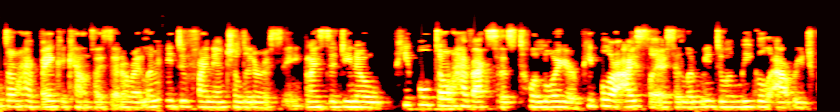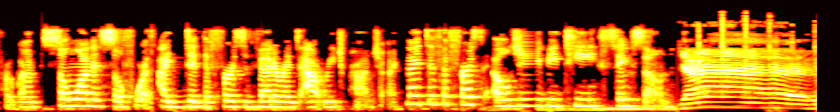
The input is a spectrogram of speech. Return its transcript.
don't have bank accounts? I said, all right, let me do financial literacy. And I said, you know, people don't have access to a lawyer. People are isolated. I said, let me do a legal outreach program, so on and so forth. I did the first veterans outreach project. And I did the first LGBT safe zone. Yes.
